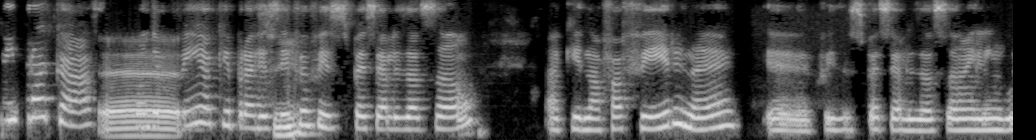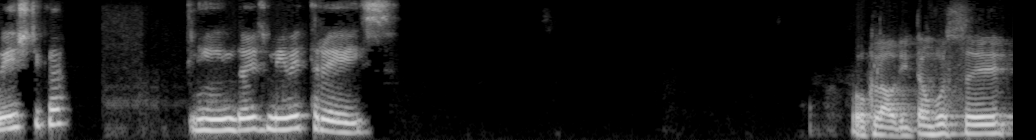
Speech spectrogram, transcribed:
vim para cá. É, quando eu vim aqui para Recife, sim. eu fiz especialização aqui na Fafiri, né? É, fiz especialização em linguística em 2003. Ô, Cláudia, então você,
